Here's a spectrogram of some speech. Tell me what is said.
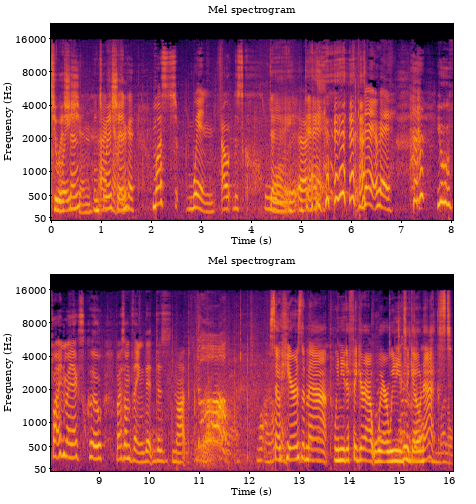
Tuition? intuition intuition okay. must win out this clue. Day. Uh, Day. day. Okay. you will find my next clue by something that does not grow. So here's a map. We need to figure out where we need to go next.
